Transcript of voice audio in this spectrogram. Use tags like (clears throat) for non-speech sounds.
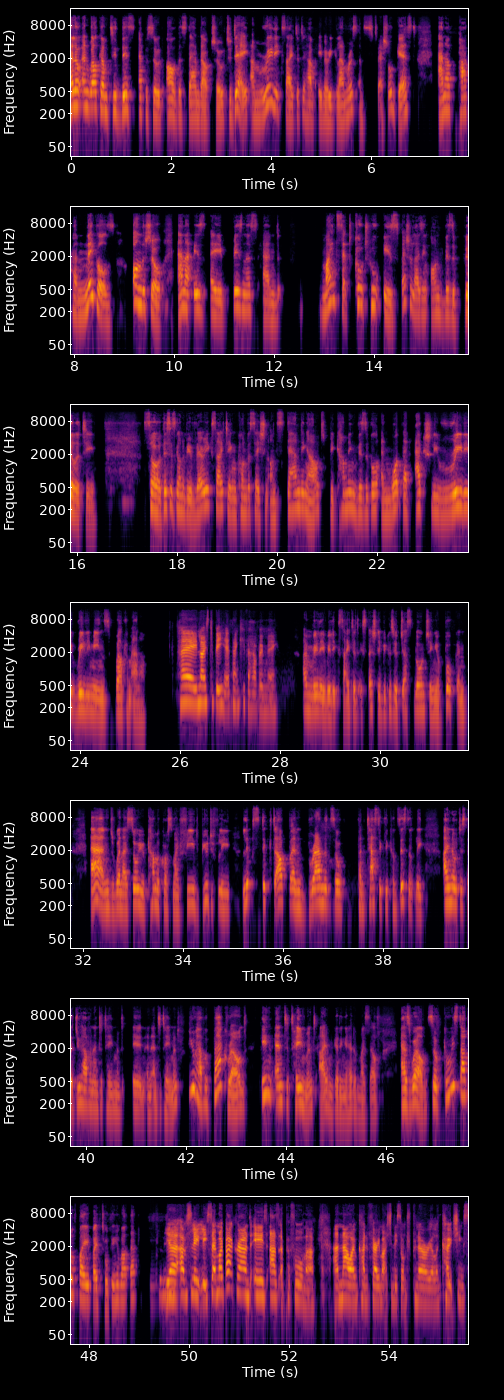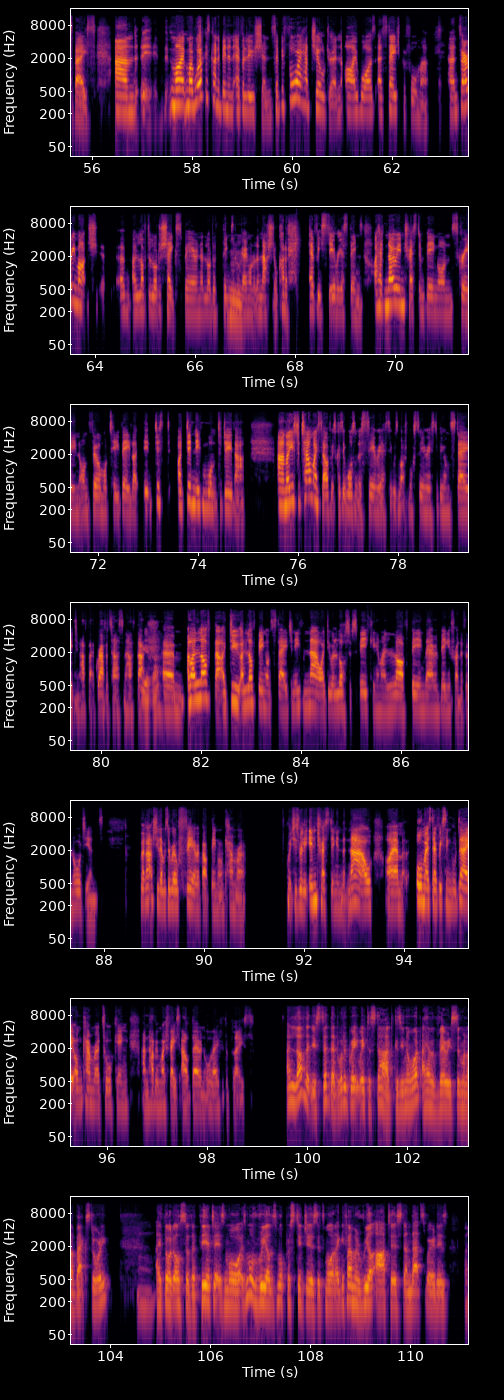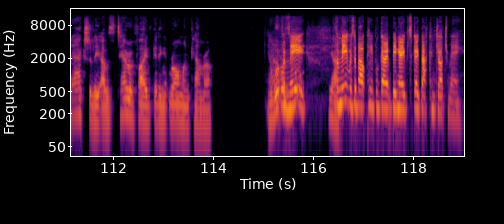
Hello and welcome to this episode of the Standout Show. Today, I'm really excited to have a very glamorous and special guest, Anna Parker Naples, on the show. Anna is a business and mindset coach who is specializing on visibility. So, this is going to be a very exciting conversation on standing out, becoming visible, and what that actually really, really means. Welcome, Anna. Hey, nice to be here. Thank you for having me. I'm really, really excited, especially because you're just launching your book. And and when I saw you come across my feed, beautifully lipsticked up and branded so fantastically consistently, I noticed that you have an entertainment in an entertainment. You have a background in entertainment. I am getting ahead of myself as well. So can we start off by by talking about that? Please? Yeah, absolutely. So my background is as a performer, and now I'm kind of very much in this entrepreneurial and coaching space. And my my work has kind of been an evolution. So before I had children, I was a stage performer, and very much um, I loved a lot of Shakespeare and a lot of things mm. that were mm. going on at the National, kind of heavy, serious things. I had no interest in being on screen, on film or TV. Like it just, I didn't even want to do that. And I used to tell myself it's because it wasn't as serious. It was much more serious to be on stage and have that gravitas and have that. Yeah. Um, and I loved that. I do. I love being on stage. And even now, I do a lot of speaking and I love being there and being in front of an audience. But actually, there was a real fear about being on camera, which is really interesting in that now I am almost every single day on camera talking and having my face out there and all over the place. I love that you said that. What a great way to start. Because you know what? I have a very similar backstory. Mm. I thought also the theater is more it's more real, it's more prestigious, it's more like if I'm a real artist and that's where it is. But actually I was terrified getting it wrong on camera. Yeah, for me, yeah. for me it was about people going being able to go back and judge me.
